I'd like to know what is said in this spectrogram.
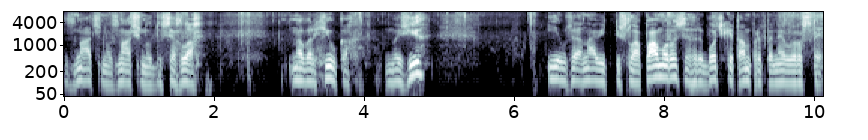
значно, значно досягла на верхівках межі. І вже навіть пішла паморозь, грибочки там припинили рости.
